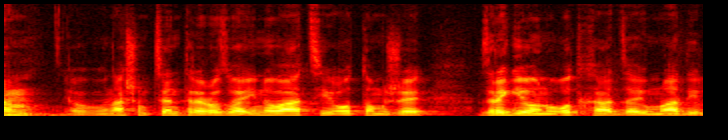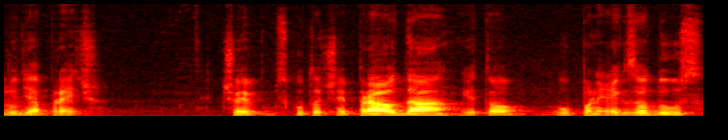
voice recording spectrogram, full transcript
v našom Centre rozvoja inovácií o tom, že z regiónu odchádzajú mladí ľudia preč. Čo je skutočne pravda, je to úplný exodus.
